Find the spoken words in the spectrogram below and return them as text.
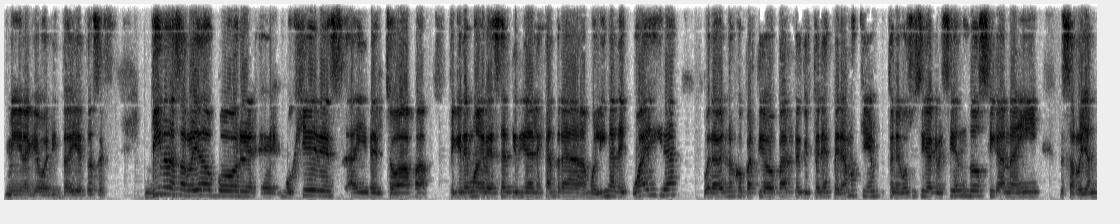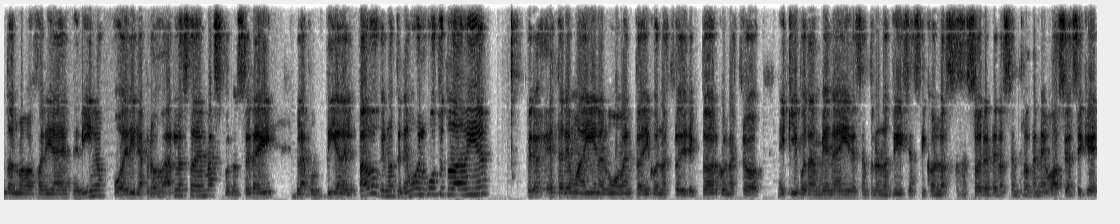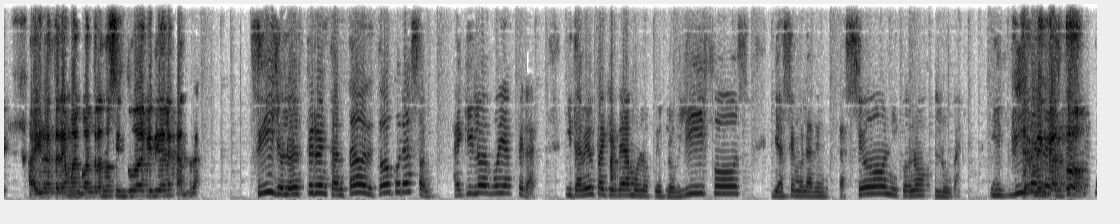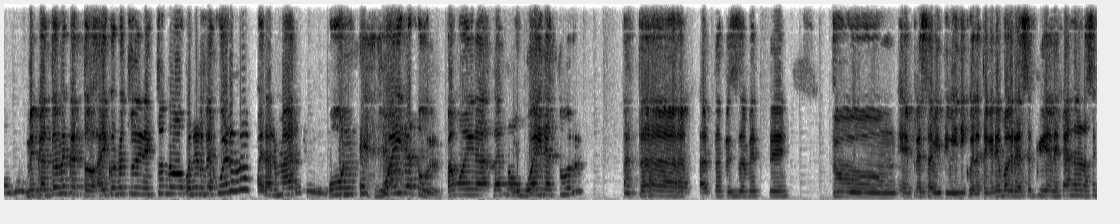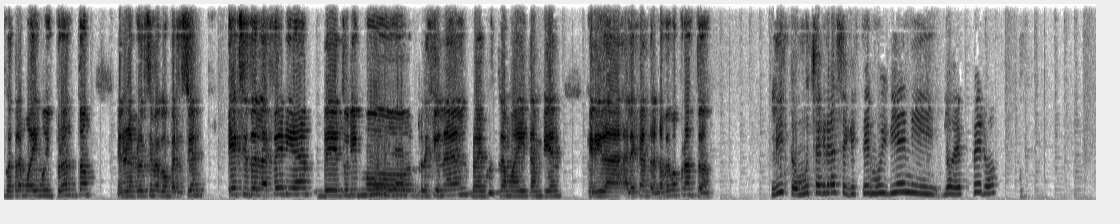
Mira qué bonito ahí. Entonces, vino desarrollado por eh, mujeres ahí del Choapa. Te queremos agradecer, querida Alejandra Molina de Guaira, por habernos compartido parte de tu historia. Esperamos que tu negocio siga creciendo, sigan ahí desarrollando nuevas variedades de vinos, poder ir a probarlos además, conocer ahí la puntilla del pavo, que no tenemos el gusto todavía, pero estaremos ahí en algún momento ahí con nuestro director, con nuestro equipo también ahí de Centro de Noticias y con los asesores de los centros de negocio. Así que ahí nos estaremos encontrando sin duda, querida Alejandra. Sí, yo los espero encantado de todo corazón. Aquí los voy a esperar. Y también para que veamos los petroglifos y hacemos la demostración y conozcan el lugar. Y me encantó, me encantó, me encantó. Ahí con nuestro director nos vamos a poner de acuerdo para armar un Guaira Tour. Vamos a ir a darnos un Guaira Tour hasta, hasta precisamente tu empresa vitivinícola. Te queremos agradecer, querida Alejandra. Nos encontramos ahí muy pronto en una próxima conversación. Éxito en la feria de turismo regional. Nos encontramos ahí también, querida Alejandra. Nos vemos pronto. Listo, muchas gracias, que estén muy bien y los espero.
